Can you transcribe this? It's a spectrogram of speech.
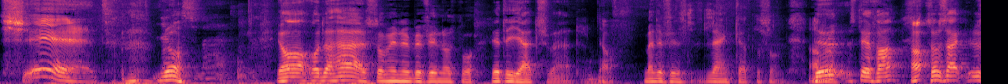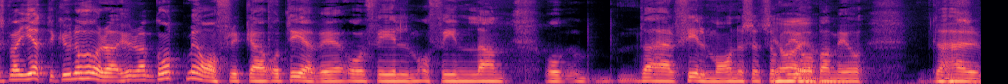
Shit! Bra. Ja, och det här som vi nu befinner oss på, det heter Gert Svärd. Ja. Men det finns länkat och sånt. Ja, du, bra. Stefan, Ja. som sagt, det ska vara jättekul att höra hur det har gått med Afrika och TV och film och Finland och det här filmmanuset som Ja, du jobbar med och det här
